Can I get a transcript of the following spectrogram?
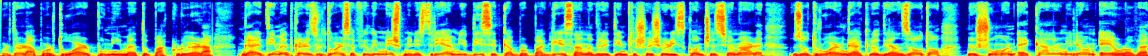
për të raportuar punime të pakryera. Nga hetimet ka rezultuar se fillimisht Ministria e Mjedisit ka bërë pagesa në drejtim të shoqërisë koncesionare zotëruar nga Klodian Zoto në shumën e 4 milion eurove,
